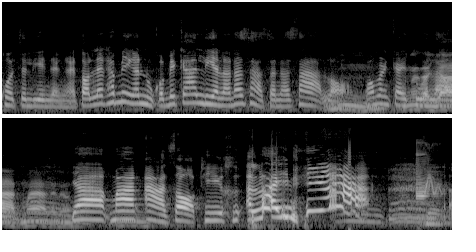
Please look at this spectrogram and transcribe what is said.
ควรจะเรียนยังไง ตอนแรกถ้าไม่งั้นหนูก็ไม่กล้าเรียนแล้วถ้าศาสนศาสตร์หรอกอืมเพราะมันไกลตัวมันเราน่าจะยากมากเลยเนอะยากมากอ่านสอบทีคืออะไรเนี่ยเอ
